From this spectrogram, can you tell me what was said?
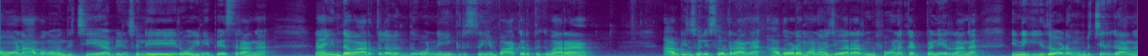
உன் ஞாபகம் வந்துச்சு அப்படின்னு சொல்லி ரோகிணி பேசுகிறாங்க நான் இந்த வாரத்தில் வந்து உன்னையும் கிறிஸ்தையும் பார்க்கறதுக்கு வரேன் அப்படின்னு சொல்லி சொல்கிறாங்க அதோட மனோஜ் வராருன்னு ஃபோனை கட் பண்ணிடுறாங்க. இன்றைக்கி இதோட முடிச்சிருக்காங்க.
